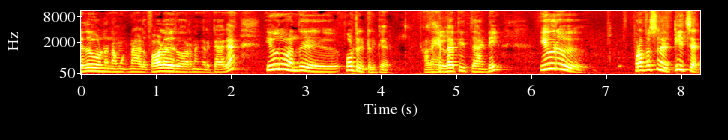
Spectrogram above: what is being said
ஏதோ ஒன்று நமக்கு நாலு ஃபாலோவர் வரணுங்கிறதுக்காக இவரும் வந்து போட்டுக்கிட்டு இருக்கார். அதை எல்லாத்தையும் தாண்டி இவர் ப்ரொஃபஷனல் டீச்சர்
